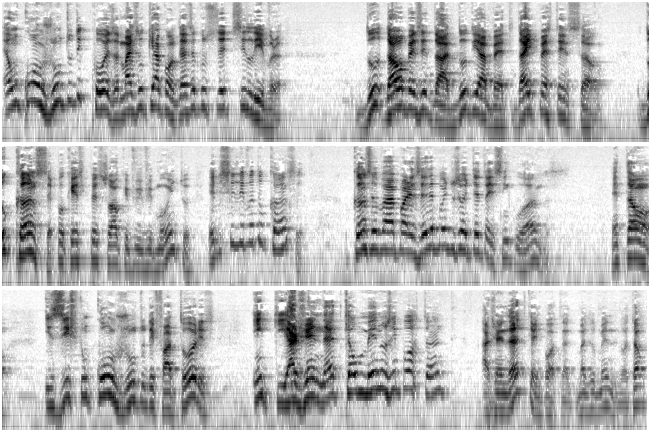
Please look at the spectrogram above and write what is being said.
é um conjunto de coisas, mas o que acontece é que o sujeito se livra do, da obesidade, do diabetes, da hipertensão, do câncer, porque esse pessoal que vive muito, ele se livra do câncer. O câncer vai aparecer depois dos 85 anos. Então, existe um conjunto de fatores em que a genética é o menos importante. A genética é importante, mas o menos. Então,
